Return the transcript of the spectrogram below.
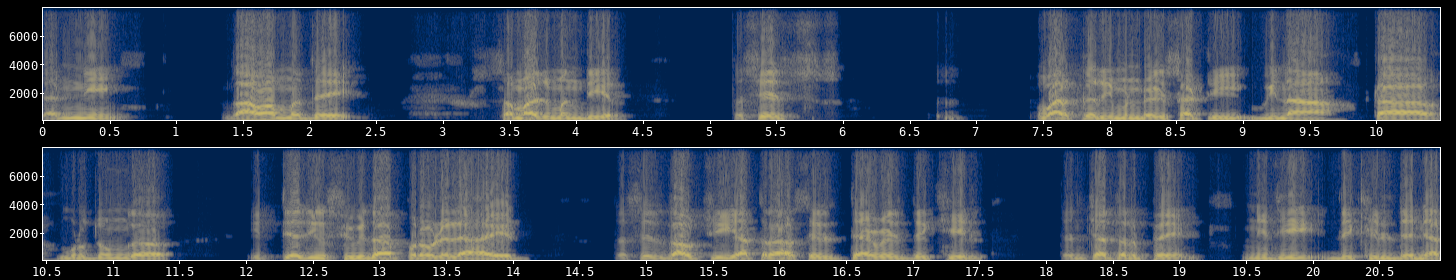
त्यांनी गावामध्ये समाज मंदिर तसेच वारकरी मंडळीसाठी विना टाळ मृदुंग इत्यादी सुविधा पुरवलेल्या आहेत. तसेच गावची यात्रा असेल त्यावेळेस देखील त्यांच्यातर्फे निधी देखील देण्यात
